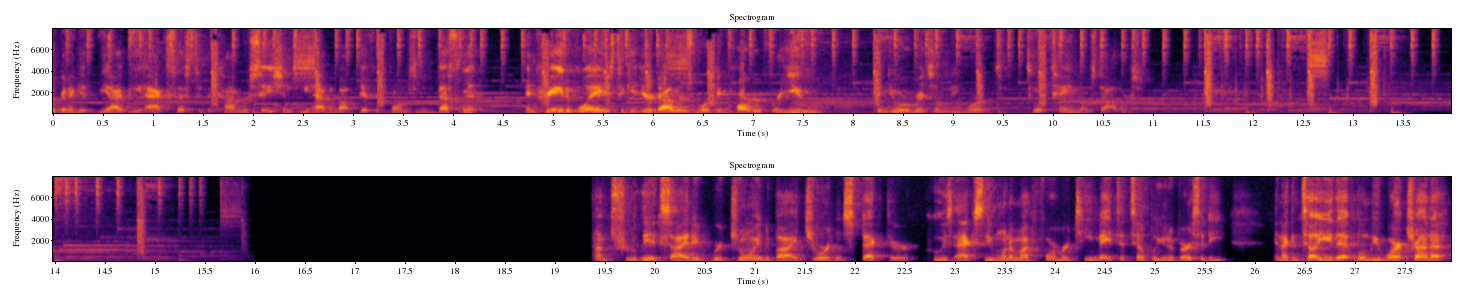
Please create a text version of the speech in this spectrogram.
are going to get VIP access to the conversations we have about different forms of investment and creative ways to get your dollars working harder for you than you originally worked to obtain those dollars. I'm truly excited. We're joined by Jordan Spector, who is actually one of my former teammates at Temple University. And I can tell you that when we weren't trying to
